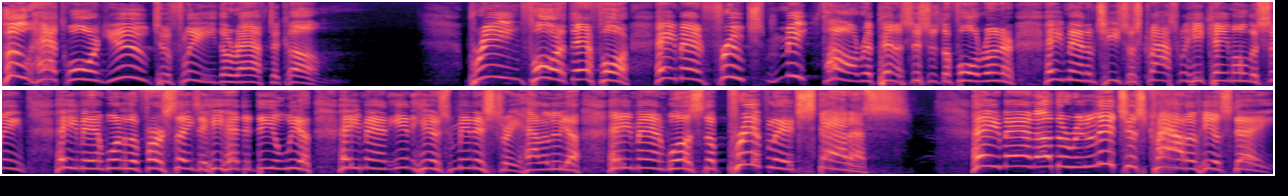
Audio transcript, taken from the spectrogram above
who hath warned you to flee the wrath to come? Bring forth, therefore, amen, fruits meet for repentance. This is the forerunner, amen, of Jesus Christ when he came on the scene. Amen. One of the first things that he had to deal with, amen, in his ministry, hallelujah, amen, was the privileged status, amen, of the religious crowd of his day.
